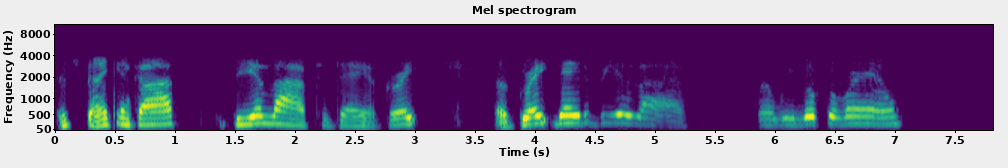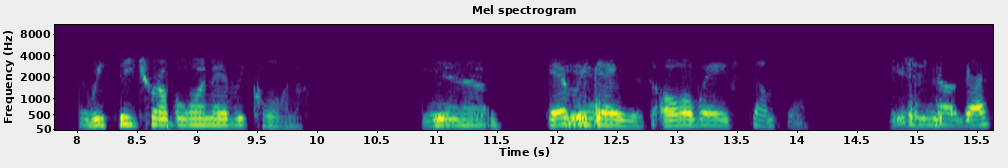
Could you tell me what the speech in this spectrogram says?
It's thanking God to be alive today. A great, a great day to be alive. When we look around and we see trouble on every corner. Yes. You know, every yes. day is always something. Yes. You know, that's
